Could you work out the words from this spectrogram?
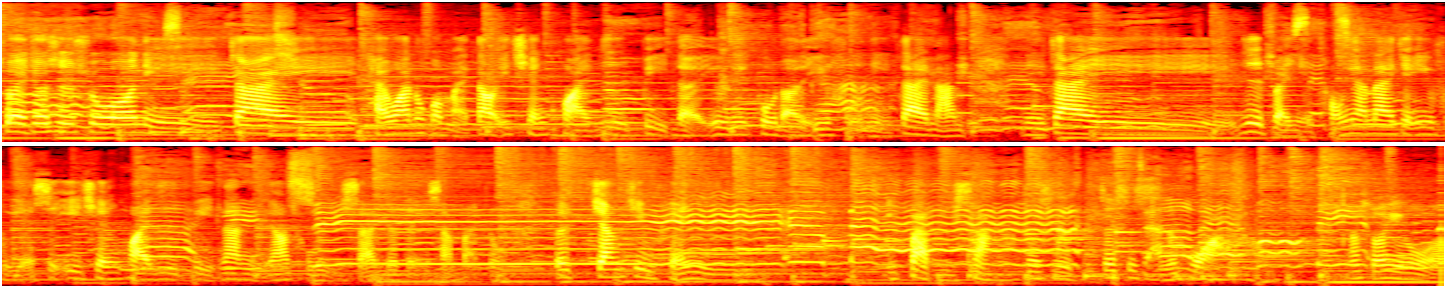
所以就是说，你在台湾如果买到一千块日币的 Uniqlo 的衣服，你在南，你在日本也同样那一件衣服也是一千块日币，那你要除以三，就等于三百多，所以将近便宜一半以上，这是这是实话。所以我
